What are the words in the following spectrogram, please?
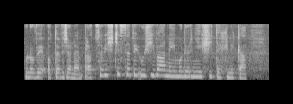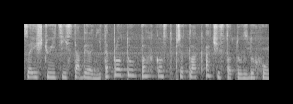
V nově otevřeném pracovišti se využívá nejmodernější technika, zajišťující stabilní teplotu, vlhkost, přetlak a čistotu vzduchu.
